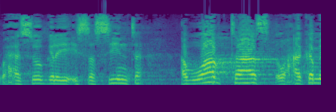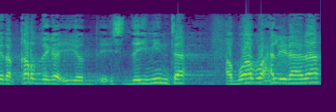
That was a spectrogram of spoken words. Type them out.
waxaa soo gelaya isasiinta abwaabtaas waxaa ka mid a qardiga iyo isdayminta abwaab waxaa la yidhaahdaa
